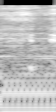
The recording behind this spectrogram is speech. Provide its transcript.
good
